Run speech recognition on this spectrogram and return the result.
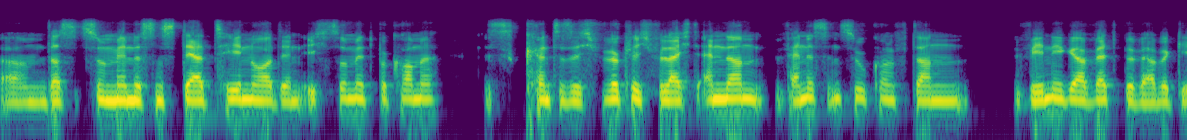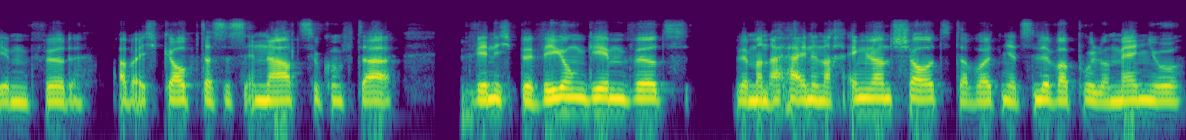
Ähm, das ist zumindest der Tenor, den ich so mitbekomme. Es könnte sich wirklich vielleicht ändern, wenn es in Zukunft dann weniger Wettbewerbe geben würde. Aber ich glaube, dass es in naher Zukunft da wenig Bewegung geben wird. Wenn man alleine nach England schaut, da wollten jetzt Liverpool und Manu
